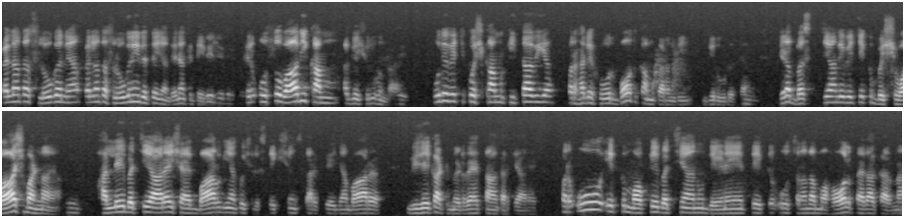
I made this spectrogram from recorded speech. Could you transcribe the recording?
ਪਹਿਲਾਂ ਤਾਂ ਸਲੋਗਨ ਆ ਪਹਿਲਾਂ ਤਾਂ ਸਲੋਗਨ ਹੀ ਦਿੱਤੇ ਜਾਂਦੇ ਨਾ ਕਿਤੇ ਵੀ। ਫਿਰ ਉਸ ਤੋਂ ਬਾਅਦ ਹੀ ਕੰਮ ਅੱਗੇ ਸ਼ੁਰੂ ਹੁੰਦਾ ਹੈ। ਉਹਦੇ ਵਿੱਚ ਕੁਝ ਕੰਮ ਕੀਤਾ ਵੀ ਆ ਪਰ ਹਲੇ ਹੋਰ ਬਹੁਤ ਕੰਮ ਕਰਨ ਦੀ ਜ਼ਰੂਰਤ ਹੈ। ਜਿਹੜਾ ਬੱਚਿਆਂ ਦੇ ਵਿੱਚ ਇੱਕ ਵਿਸ਼ਵਾਸ ਬਣਨਾ ਆ ਹੱਲੇ ਬੱਚੇ ਆ ਰਹੇ ਸ਼ਾਇਦ ਬਾਹਰ ਦੀਆਂ ਕੁਝ ਰੈਸਟ੍ਰਿਕਸ਼ਨਸ ਕਰਕੇ ਜਾਂ ਬਾਹਰ ਵੀਜ਼ੇ ਘੱਟ ਮਿਲ ਰਹੇ ਤਾਂ ਕਰਕੇ ਆ ਰਹੇ। ਪਰ ਉਹ ਇੱਕ ਮੌਕੇ ਬੱਚਿਆਂ ਨੂੰ ਦੇਣੇ ਤੇ ਇੱਕ ਉਸ ਤਰ੍ਹਾਂ ਦਾ ਮਾਹੌਲ ਪੈਦਾ ਕਰਨਾ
